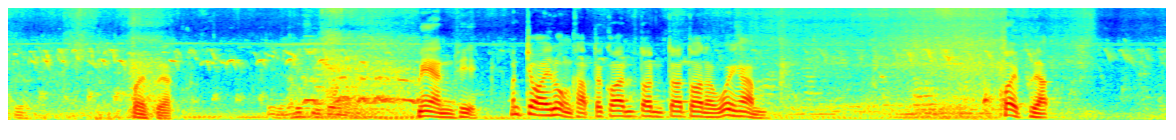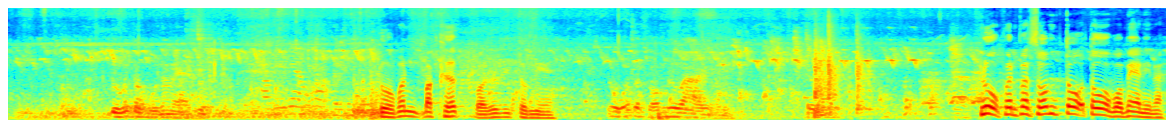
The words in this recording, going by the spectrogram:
เปลือกกล้วยเผือก นี่แล้วได้สี่ตัวเนี่ยแม่นพี่ มันจอยลงครับ แต่ก่อนตอนตอนตอนน่ะโอ้ยงามกล้วยเผือกดูว่าตัวผู้ตัวแม่สิตัวมันบักเทิกบ่ดูที่ตรงนี้ดูว่าผสมหรือว่าอย่างนี้ลูกเพิ่นผสมโตโตบ่แม่นี่นะ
